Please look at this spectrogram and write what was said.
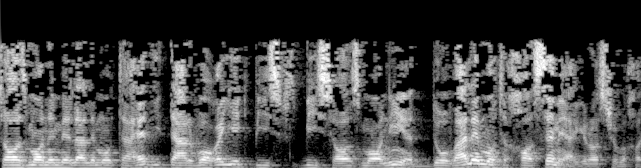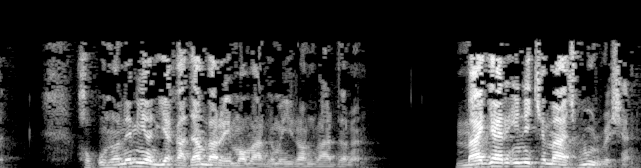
سازمان ملل متحد در واقع یک بی, سازمانی دول متخاصمه اگر راست شو بخواید. خب اونا نمیان یه قدم برای ما مردم ایران وردارن. مگر اینه که مجبور بشن؟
